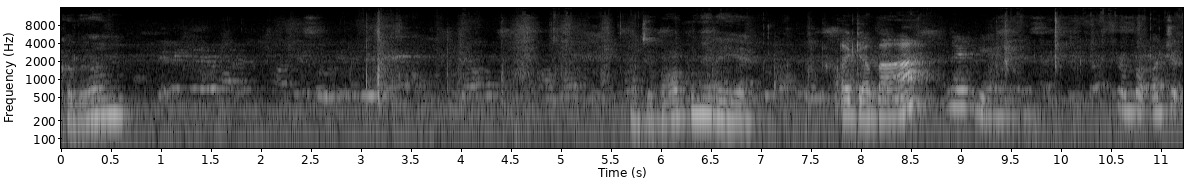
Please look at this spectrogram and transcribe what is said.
bakalım. Acaba bu nereye? Acaba? Acaba, acaba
